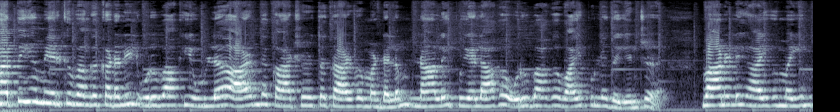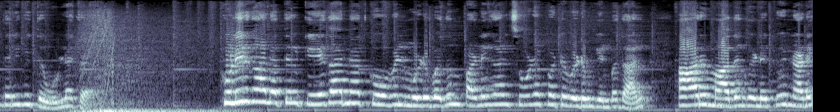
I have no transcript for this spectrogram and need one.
மத்திய மேற்கு வங்கக்கடலில் உருவாகியுள்ள ஆழ்ந்த காற்றழுத்த தாழ்வு மண்டலம் நாளை புயலாக உருவாக வாய்ப்புள்ளது என்று வானிலை ஆய்வு மையம் தெரிவித்துள்ளது. குளிர்காலத்தில் கேதார்நாத் கோவில் முழுவதும் பணியால் சூழப்பட்டுவிடும் என்பதால் ஆறு மாதங்களுக்கு நடை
